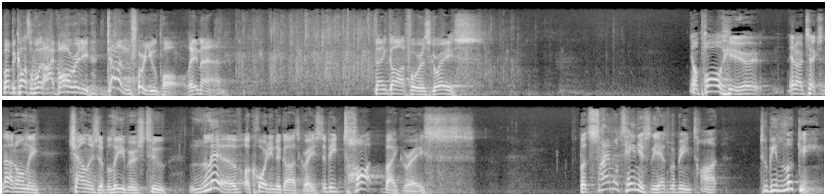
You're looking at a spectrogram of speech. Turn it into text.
but because of what I've already done for you, Paul. Amen. Thank God for his grace. You know, Paul here in our text not only challenged the believers to live according to God's grace, to be taught by grace, but simultaneously, as we're being taught, to be looking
